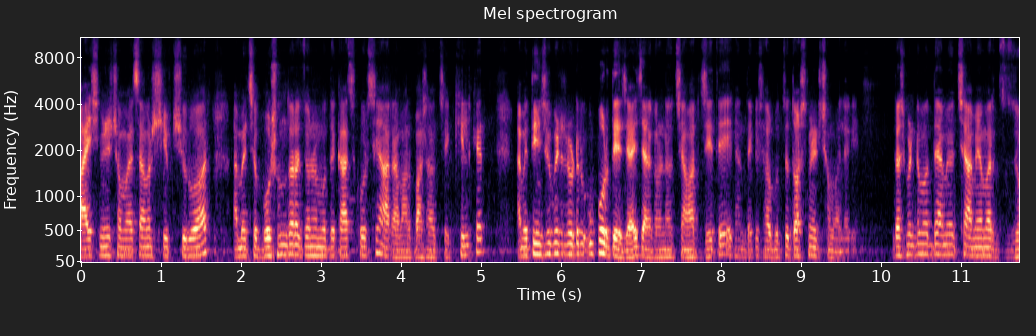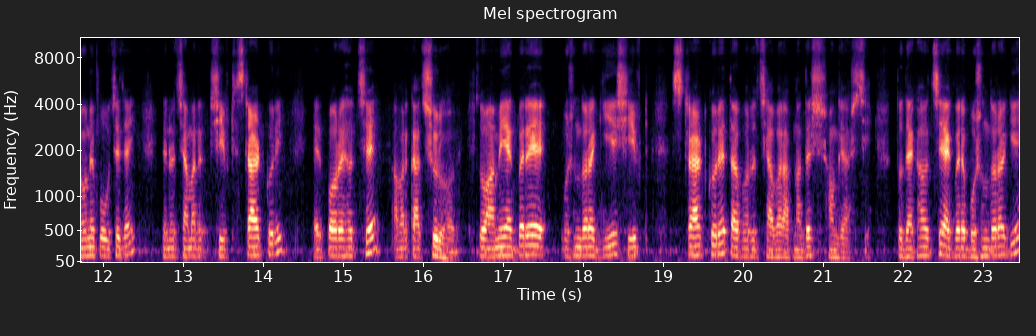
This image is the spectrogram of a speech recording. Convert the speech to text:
বাইশ মিনিট সময় আছে, আমার শিফট শুরু হওয়ার। আমি হচ্ছে বসুন্ধরা জোনের মধ্যে কাজ করছি, আর আমার বাসা হচ্ছে খিলক্ষেত। আমি তিনশো মিটার রোডের উপর দিয়ে যাই, যার কারণে হচ্ছে আমার যেতে এখান থেকে সর্বোচ্চ দশ মিনিট সময় লাগে। দশ মিনিটের মধ্যে আমি হচ্ছে, আমি আমার জোনে পৌঁছে যাই দেন হচ্ছে আমার শিফট স্টার্ট করি, এরপরে হচ্ছে আমার কাজ শুরু হবে। তো আমি একবারে বসুন্ধরা গিয়ে শিফট স্টার্ট করে তারপর হচ্ছে আবার আপনাদের সঙ্গে আসছি। তো দেখা হচ্ছে একবারে বসুন্ধরা গিয়ে,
